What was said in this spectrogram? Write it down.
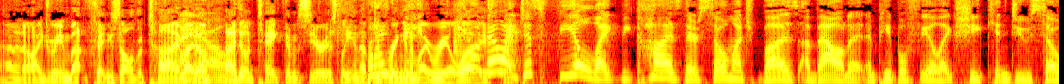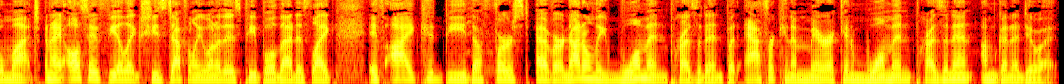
I don't know. I dream about things all the time. I I, don't. know. I don't take them seriously enough But to bring into my real I life. don't. I just feel like because there's so much buzz about it, and people feel like she can do so much, and I also feel like she's definitely one of those people that is like, if I could be the first ever, not only woman president, but African American woman president, I'm gonna do it.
